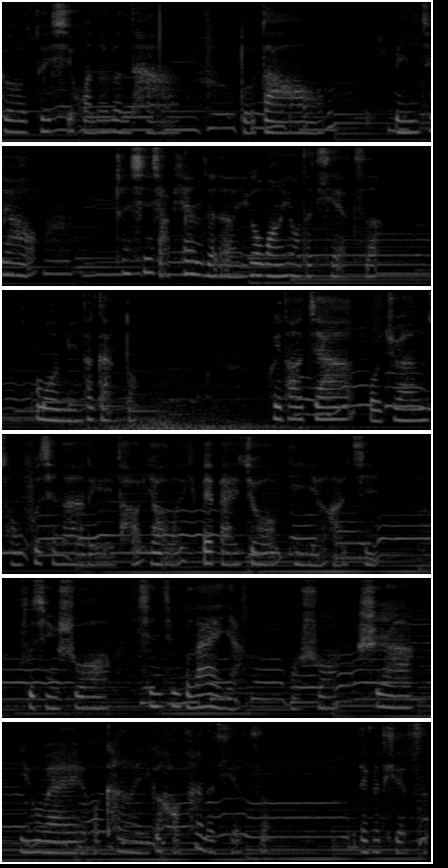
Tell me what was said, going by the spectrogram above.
个最喜欢的论坛，读到名叫“真心小骗子”的一个网友的帖子，莫名的感动。回到家，我居然从父亲那里讨要了一杯白酒，一饮而尽。父亲说：“心情不赖呀。”我说：“是啊，因为我看了一个好看的帖子。那个帖子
